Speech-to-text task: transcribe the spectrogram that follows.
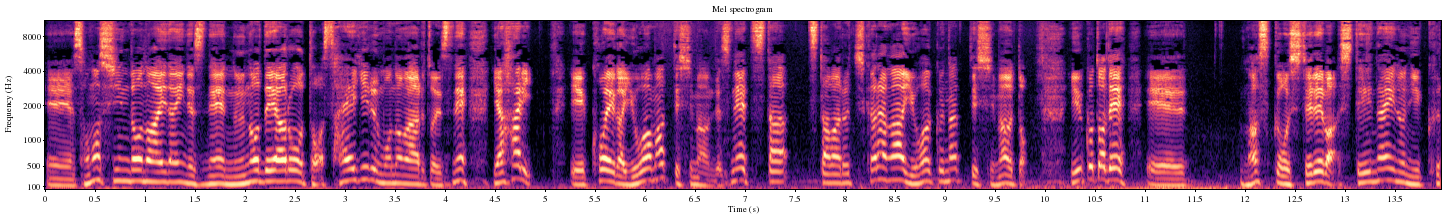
えー、その振動の間にですね、布であろうと遮るものがあるとですね、やはり、えー、声が弱まってしまうんですね。伝、伝わる力が弱くなってしまうということで、えーマスクをしてればしていないのに比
